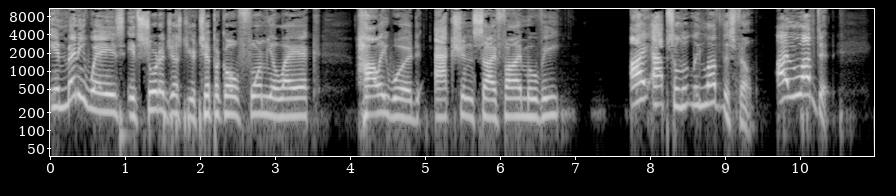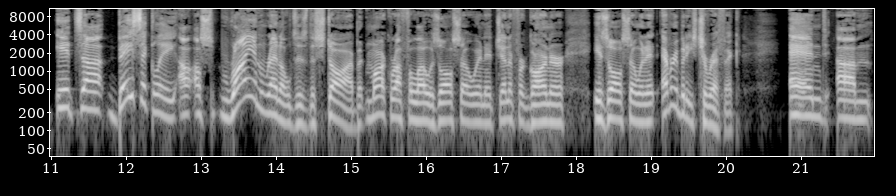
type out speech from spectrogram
in many ways, it's sort of just your typical formulaic Hollywood action sci fi movie. I absolutely love this film. I loved it. It's uh, basically I'll, I'll, Ryan Reynolds is the star, but Mark Ruffalo is also in it. Jennifer Garner is also in it. Everybody's terrific, and um,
